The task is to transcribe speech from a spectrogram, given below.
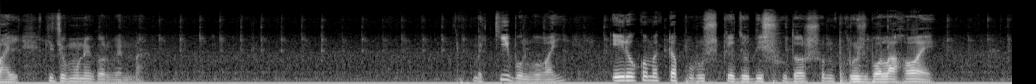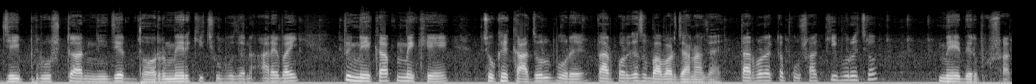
ভাই, কিছু মনে করবেন না ভাই, কি বলব ভাই? এরকম একটা পুরুষকে যদি সুদর্শন পুরুষ বলা হয়, যেই পুরুষটা নিজের ধর্মের কিছু বোঝে না। আরে ভাই, তুই মেকআপ মেখে চোখে কাজল পরে তারপর গেছো বাবার জানা যায়। তারপর একটা পোশাক কি পরেছ? মেয়েদের পোশাক।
